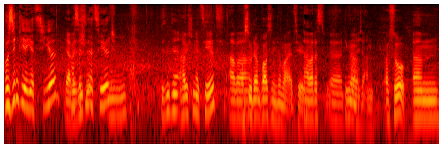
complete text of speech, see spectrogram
Wo sind wir jetzt hier? Ja, wir hast du schon erzählt? Wir sind, habe ich schon erzählt, aber Ach so, dann brauchst du nicht nochmal erzählen. da war das äh, Ding noch nicht an. Ach so, Ähm,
